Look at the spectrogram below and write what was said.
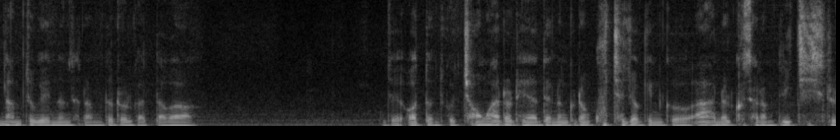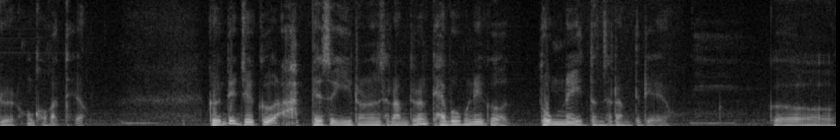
남쪽에 있는 사람들을 갖다가 이제 어떤 그 정화를 해야 되는 그런 구체적인 그 안을 그 사람들이 지시를 한 것 같아요. 그런데 이제 그 앞에서 일하는 사람들은 대부분이 그 동네에 있던 사람들이에요. 그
